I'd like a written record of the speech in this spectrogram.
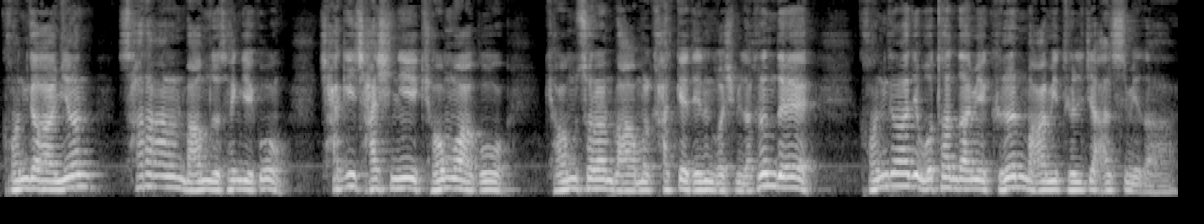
건강하면 사랑하는 마음도 생기고 자기 자신이 겸허하고 겸손한 마음을 갖게 되는 것입니다. 그런데 건강하지 못한다면 그런 마음이 들지 않습니다.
